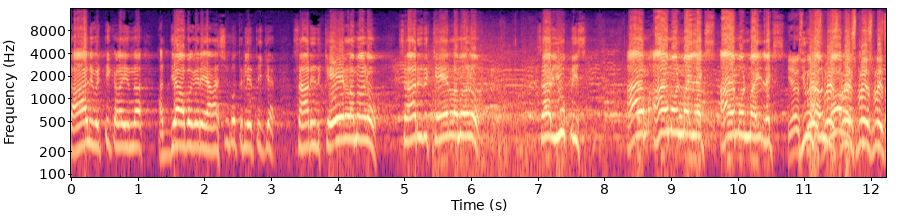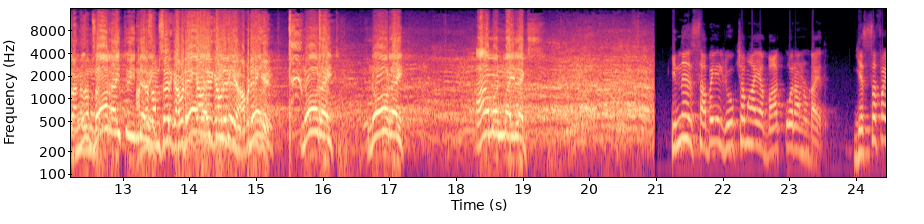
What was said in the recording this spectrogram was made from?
കാൽ വെട്ടിക്കളയുന്ന അധ്യാപകരെ ആശുപത്രിയിൽ എത്തിക്കുക. സാർ ഇത് കേരളമാണോ? സാർ ഇത് കേരളമാണോ? Sir you please Yes, please, please, please, please, please. അവിടെ അവിടെ അവിടെ. No right no right I am on my legs ഇന്ന് സഭയിൽ രൂക്ഷമായ വാക്പോരാണ് ഉണ്ടായത് എസ് എഫ് ഐ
